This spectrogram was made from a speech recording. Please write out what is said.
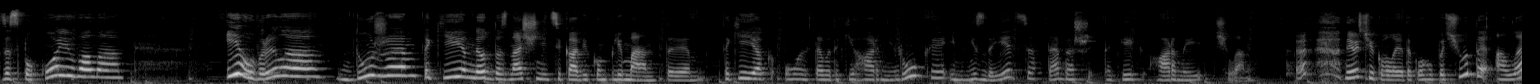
заспокоювала і говорила дуже такі неоднозначні цікаві компліменти. Такі як Ой, в тебе такі гарні руки, і мені здається, в тебе ж такий гарний член. Не очікувала я такого почути, але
